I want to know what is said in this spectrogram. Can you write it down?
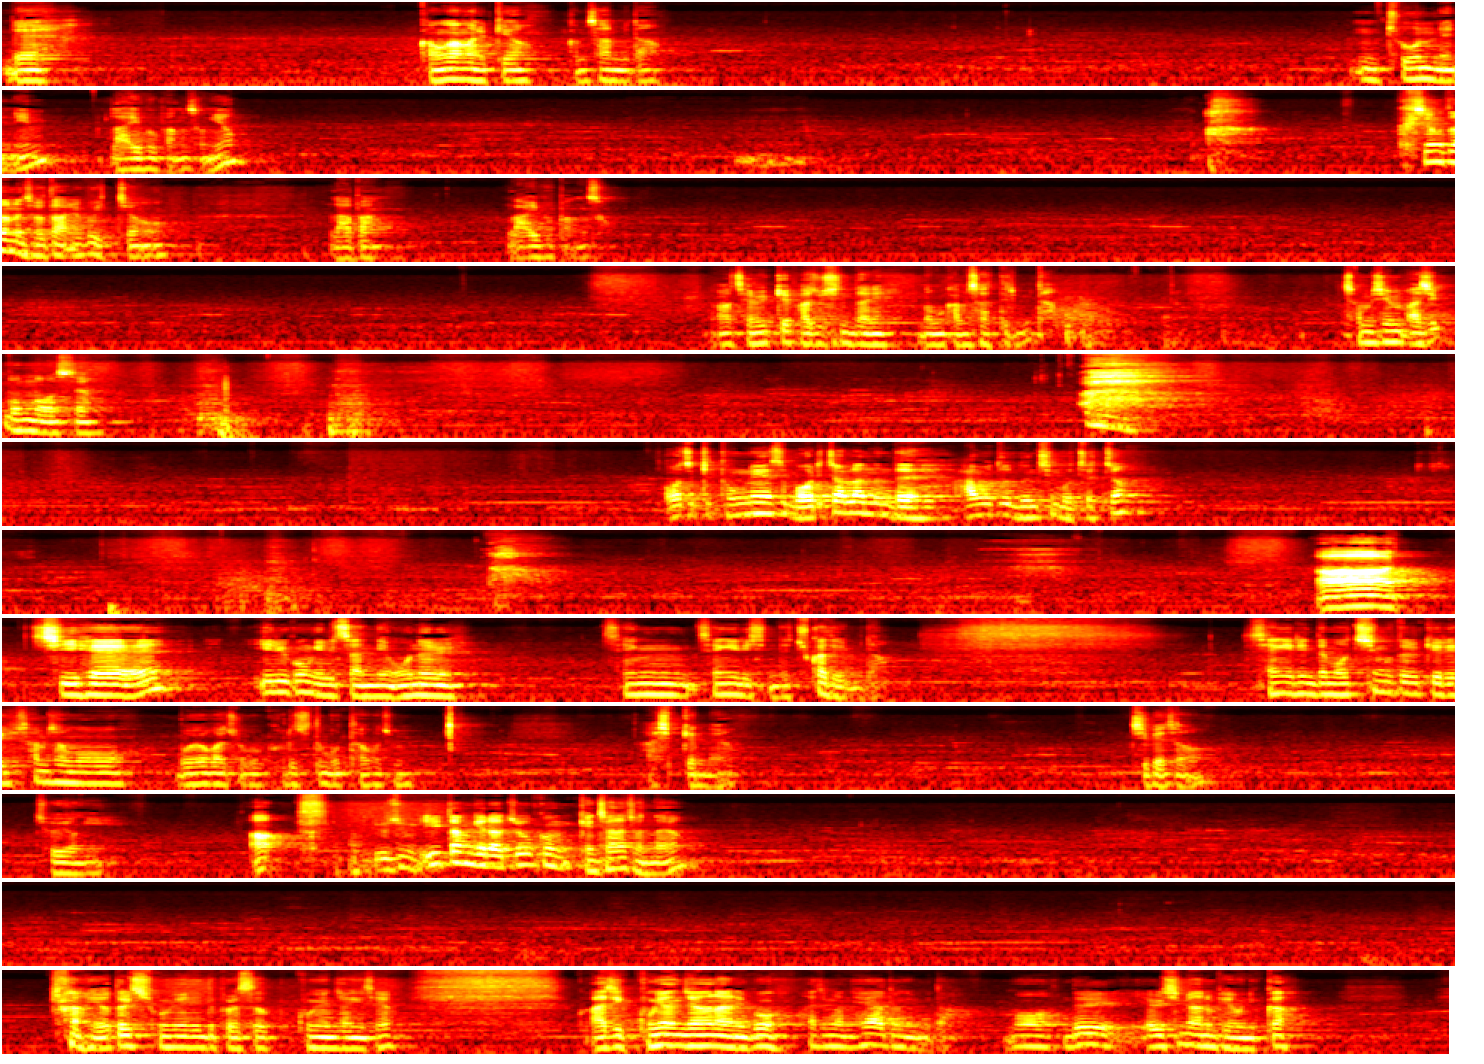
네. 건강할게요. 감사합니다. 음, 좋은 레님 라이브 방송이요? 정도는 저도 알고 있죠. 라방 라이브 방송. 아, 재밌게 봐주신다니 너무 감사드립니다. 점심 아직 못 먹었어요. 어저께 동네에서 머리 잘랐는데 아무도 눈치 못 챘죠? 아, 지혜 1014님 오늘 생, 생일이신데 축하드립니다. 생일인데 뭐 친구들끼리 3, 3, 5 모여가지고 그러지도 못하고 좀 아쉽겠네요. 집에서 조용히. 아, 요즘 1단계라 조금 괜찮아졌나요? 아, 8시 공연인데 벌써 공연장이세요? 아직 공연장은 아니고 하지만 해화동입니다. 뭐 늘 열심히 하는 배우니까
